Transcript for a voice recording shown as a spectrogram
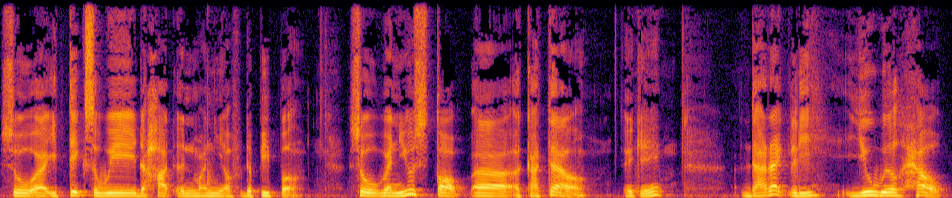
So it takes away the hard-earned money of the people. So when you stop a cartel, okay, directly you will help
